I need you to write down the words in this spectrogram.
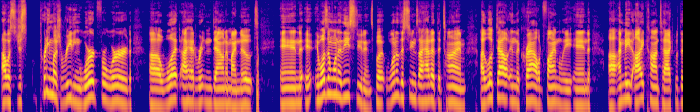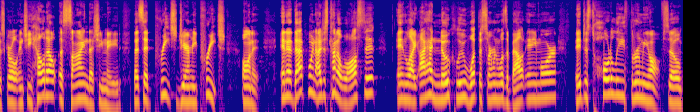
I was just pretty much reading word for word uh, what I had written down in my notes. And it, it, wasn't one of these students, but one of the students I had at the time. I looked out in the crowd finally, and uh, I made eye contact with this girl, and she held out a sign that she made that said, Preach, Jeremy, preach on it. And at that point, I just kind of lost it, and like I had no clue what the sermon was about anymore. It just totally threw me off. So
